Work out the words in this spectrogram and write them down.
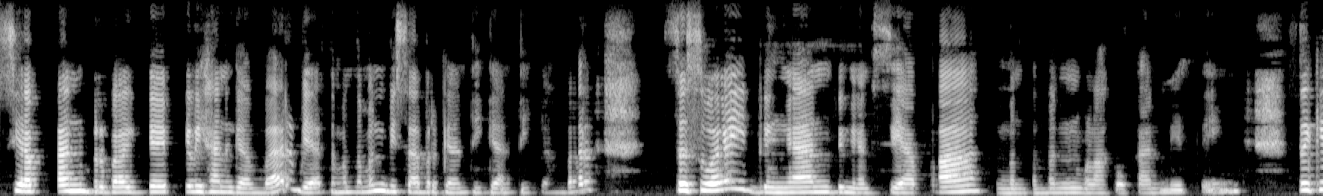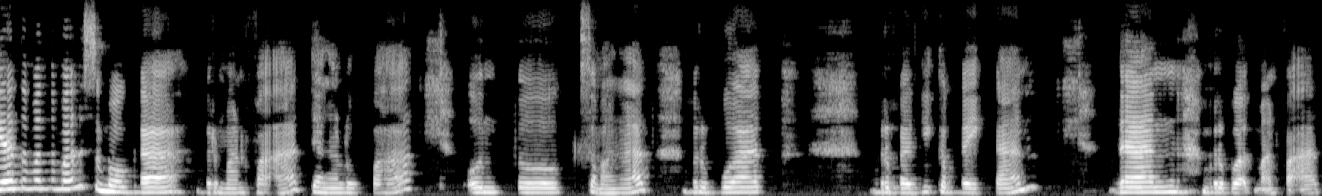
siapkan berbagai pilihan gambar biar teman-teman bisa berganti-ganti gambar sesuai dengan dengan siapa teman-teman melakukan meeting. Sekian teman-teman, semoga bermanfaat. Jangan lupa untuk semangat berbuat berbagi kebaikan dan berbuat manfaat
